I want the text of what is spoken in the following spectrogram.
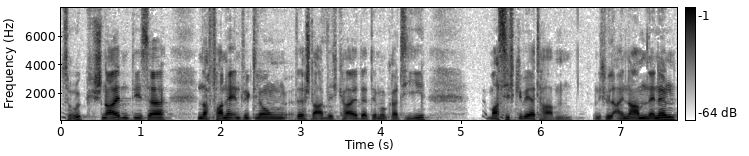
Zurückschneiden dieser nach vorne Entwicklung der Staatlichkeit, der Demokratie, massiv gewehrt haben. Und ich will einen Namen nennen,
